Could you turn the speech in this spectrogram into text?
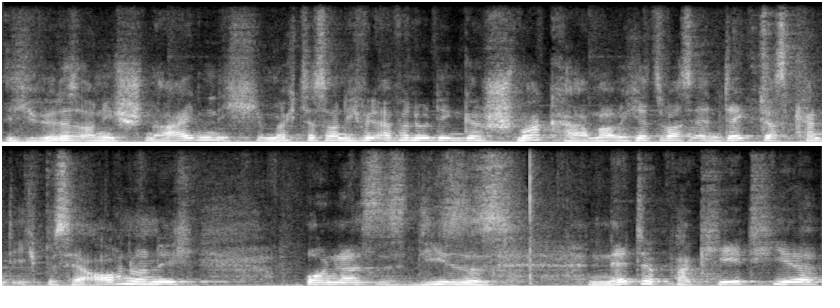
Ich will das auch nicht schneiden, ich möchte das auch nicht, ich will einfach nur den Geschmack haben. Habe ich jetzt was entdeckt, das kannte ich bisher auch noch nicht. Und das ist dieses nette Paket hier.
